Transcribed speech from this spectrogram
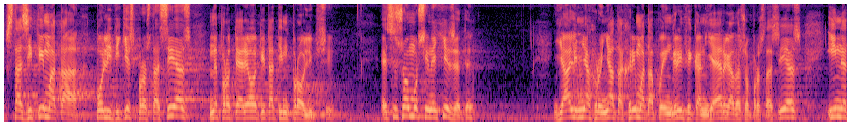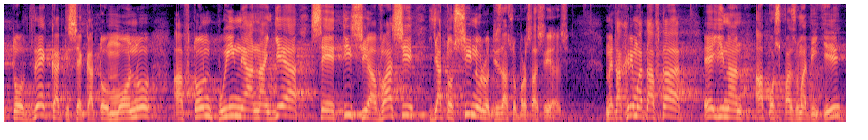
στα ζητήματα πολιτικής προστασίας με προτεραιότητα την πρόληψη. Εσείς όμως συνεχίζετε. Για άλλη μια χρονιά τα χρήματα που εγκρίθηκαν για έργα δασοπροστασίας είναι το 10% μόνο αυτών που είναι αναγκαία σε ετήσια βάση για το σύνολο της δασοπροστασίας. Με τα χρήματα αυτά έγιναν αποσπασματικοί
